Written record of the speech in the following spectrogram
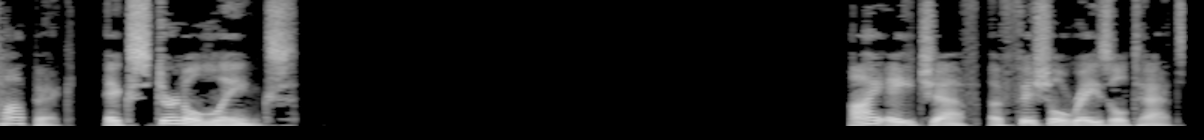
Topic: External links. IHF official resultats.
